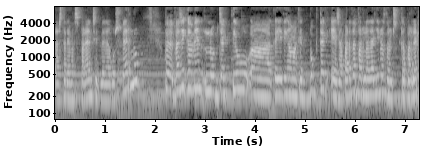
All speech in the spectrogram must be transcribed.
l'estarem esperant si et ve de gust fer-lo. Però bé, bàsicament l'objectiu eh, que jo tinc amb aquest BookTag és, a part de parlar de llibres, doncs que parlem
